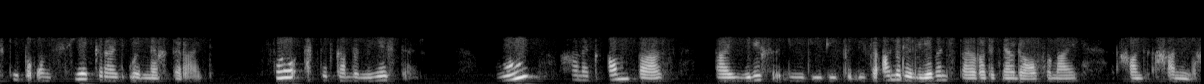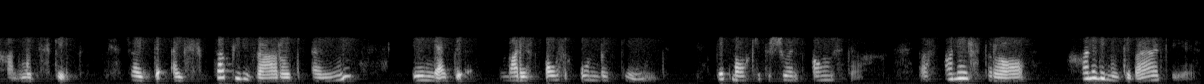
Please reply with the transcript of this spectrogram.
skep 'n onsekerheid oor nigterheid. Sou ek dit kan bemeester? Hoe gaan ek aanpas by hierdie die die die die, die veranderde lewenstyl wat ek nou daar vir my gaan gaan gaan moet skep? So hy hy stap in die wêreld in en dit maar is als onbekend. Dit maak die persoon angstig. Daar's ander vrae, gaan dit moet werd wees?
